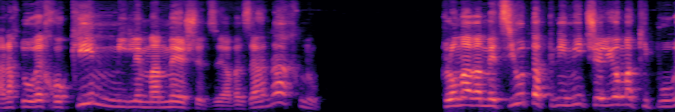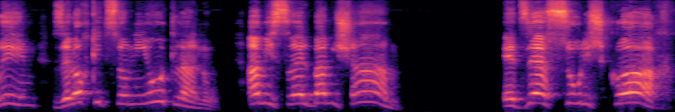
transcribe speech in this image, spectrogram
אנחנו רחוקים מלממש את זה, אבל זה אנחנו. כלומר, המציאות הפנימית של יום הכיפורים זה לא קיצוניות לנו. עם ישראל בא משם. את זה אסור לשכוח.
